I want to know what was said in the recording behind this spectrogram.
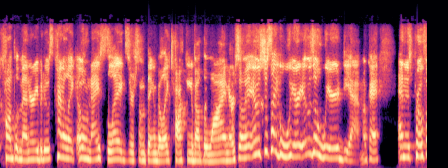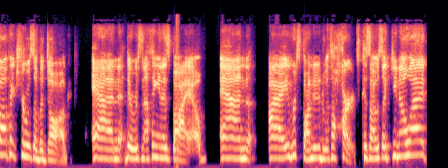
complimentary but it was kind of like oh nice legs or something but like talking about the wine or something. It was just like weird it was a weird dm okay? And his profile picture was of a dog and there was nothing in his bio. And I responded with a heart because I was like, you know what?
